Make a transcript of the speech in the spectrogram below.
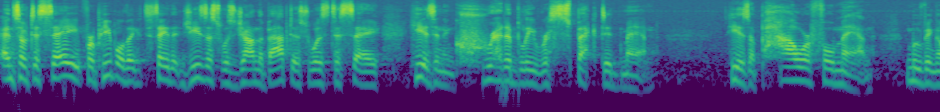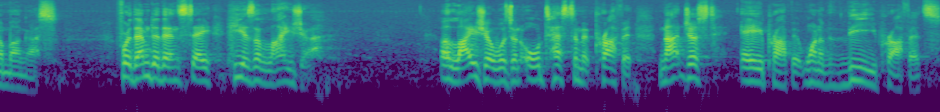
And so to say, for people to say that Jesus was John the Baptist was to say he is an incredibly respected man. He is a powerful man moving among us. For them to then say he is Elijah Elijah was an Old Testament prophet, not just a prophet, one of the prophets.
